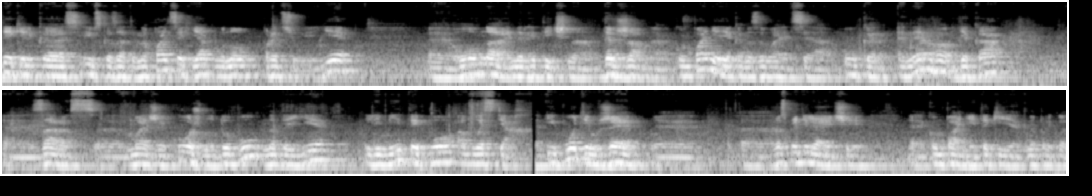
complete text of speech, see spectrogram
декілька слів сказати на пальцях, як воно працює. Є е, головна енергетична державна компанія, яка називається Укренерго, яка е, зараз е, майже кожну добу надає ліміти по областях. І потім вже е, е, розподіляючи е, компанії, такі як, наприклад,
